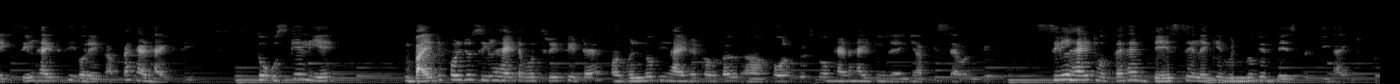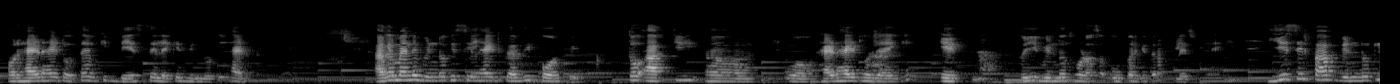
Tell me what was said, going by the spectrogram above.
एक सिल हाइट थी और एक आपका हेड हाइट थी। तो उसके लिए बाय डिफ़ॉल्ट जो सील हाइट है वो थ्री फीट है और विंडो की हाइट है टोटल फोर फीट तो हेड हाइट हो जाएगी आपकी सेवन फीट सील हाइट होता है बेस से लेके विंडो के बेस तक की हाइट और हेड हाइट होता है कि बेस से लेके विंडो की हेड तक की हाइट अगर मैंने विंडो की सील हाइट कर दी फोर फीट तो आपकी हेड हाइट हो जाएगी एट फीट तो ये विंडो थोड़ा सा ऊपर की तरफ़ प्लेस हो जाएगी। ये सिर्फ़ आप विंडो की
